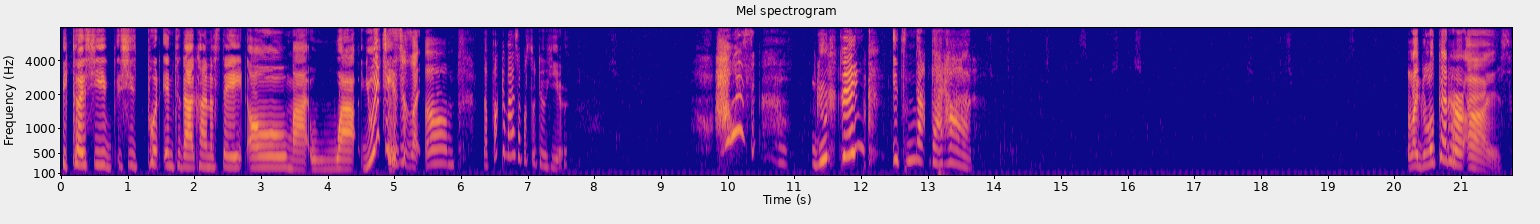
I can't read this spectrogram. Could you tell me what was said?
Because she she's put into that kind of state. Oh my wow. Yuichi is just like um, the fuck am I supposed to do here? How is? You think it's not that hard? Like look at her eyes.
